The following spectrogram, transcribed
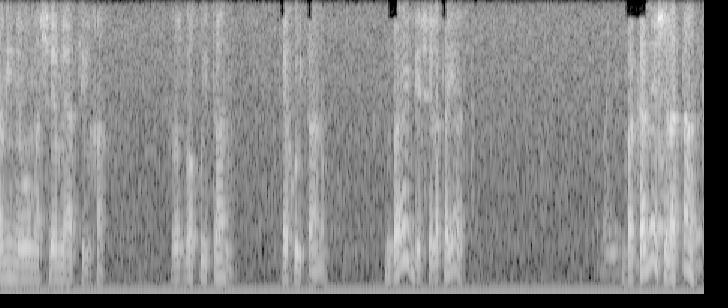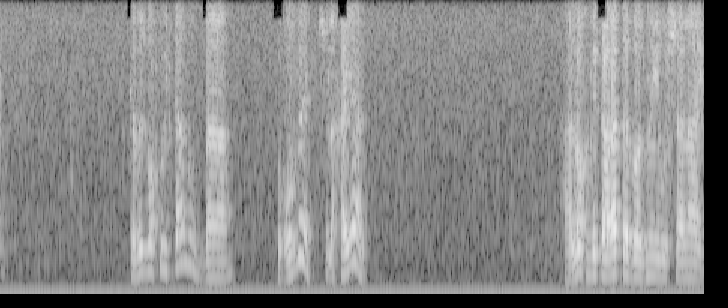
אני נאום השם להצילך. הקדוש ברוך הוא איתנו. איך הוא איתנו? בהגה של הטייס, בקנה של הטנק. הקדוש ברוך הוא איתנו ברובה של החייל. הלוך וקראת באוזני ירושלים,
